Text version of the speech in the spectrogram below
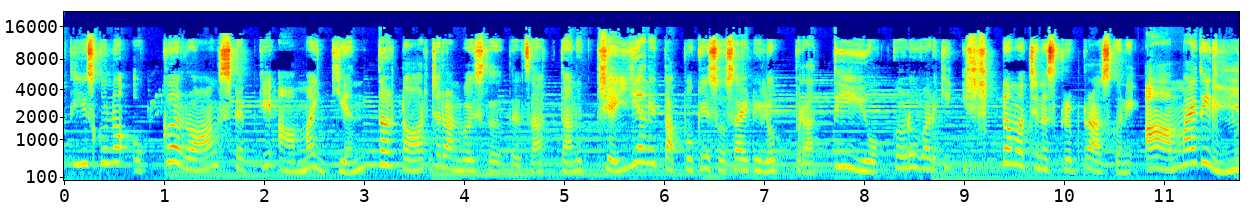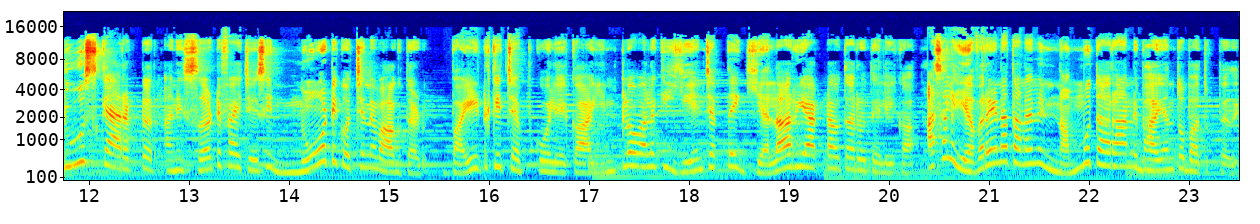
తీసుకున్న ఒక్క రాంగ్ స్టెప్కి ఆ అమ్మాయి ఎంత టార్చర్ అనుభవిస్తుందో తెలుసా? తను చెయ్యని తప్పుకి సొసైటీలో ప్రతి ఒక్కడు వాడికి ఇష్టం వచ్చిన స్క్రిప్ట్ రాసుకొని ఆ అమ్మాయిది లూజ్ క్యారెక్టర్ అని సర్టిఫై చేసి నోటికొచ్చింది వాగుతాడు. బయటికి చెప్పుకోలేక ఇంట్లో వాళ్ళకి ఏం చెప్తే ఎలా రియాక్ట్ అవుతారో తెలియక అసలు ఎవరైనా తనని నమ్ముతారా అని భయంతో బతుకుతుంది.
